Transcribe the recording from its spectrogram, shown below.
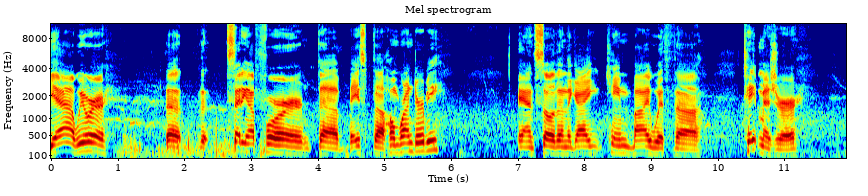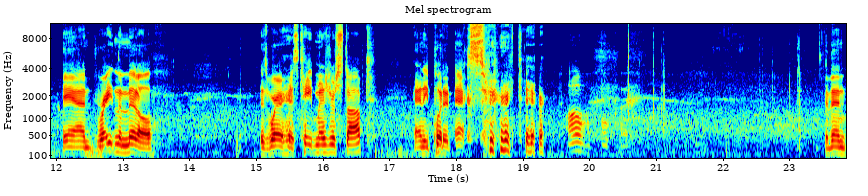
Yeah, we were the, the setting up for the base the home run derby, and so then the guy came by with the tape measure, and right in the middle is where his tape measure stopped, and he put an X right there, Oh, okay. and then.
